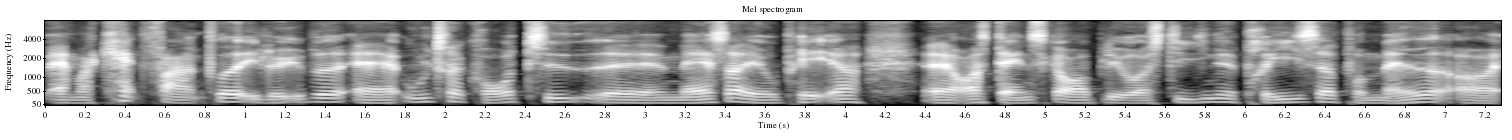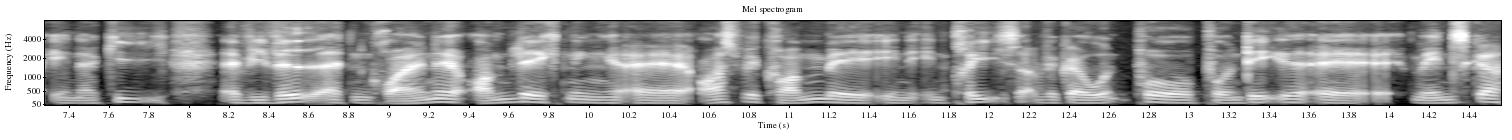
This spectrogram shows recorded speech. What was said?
er markant forandret i løbet af ultrakort tid øh, masser af europæer, øh, også danskere, oplever stigende priser på mad og energi. Øh, vi ved, at den grønne omlægning øh, også vil komme med en, en pris og vil gøre ondt på, på en del øh, mennesker.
